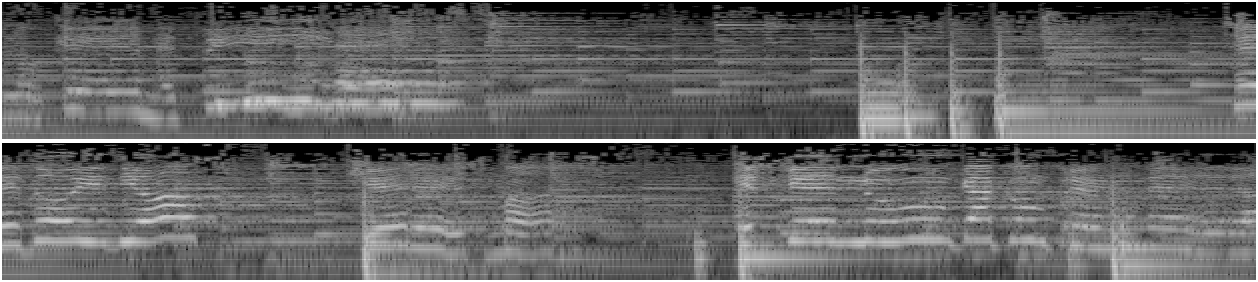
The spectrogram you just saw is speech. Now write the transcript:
lo que me pides. te doy Dios, quieres más, es que nunca comprenderás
